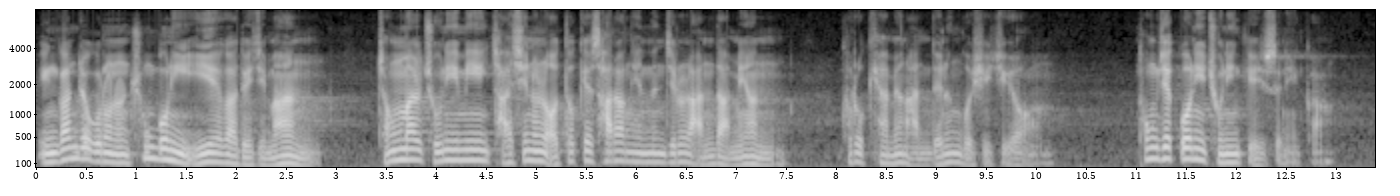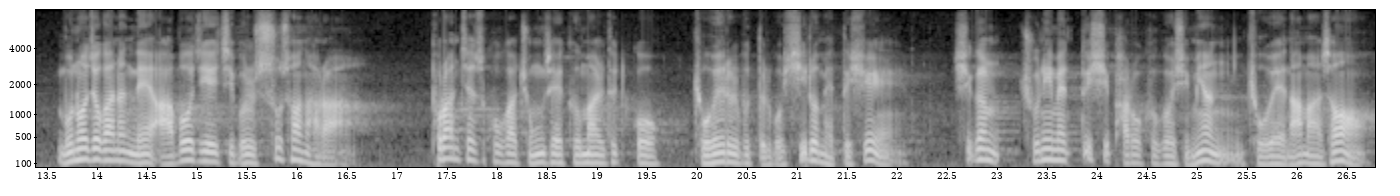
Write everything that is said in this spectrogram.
인간적으로는 충분히 이해가 되지만 정말 주님이 자신을 어떻게 사랑했는지를 안다면 그렇게 하면 안 되는 것이지요. 통제권이 주님께 있으니까 무너져가는 내 아버지의 집을 수선하라. 프란체스코가 중세 그 말 듣고 교회를 붙들고 씨름했듯이 지금 주님의 뜻이 바로 그것이면 교회 남아서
